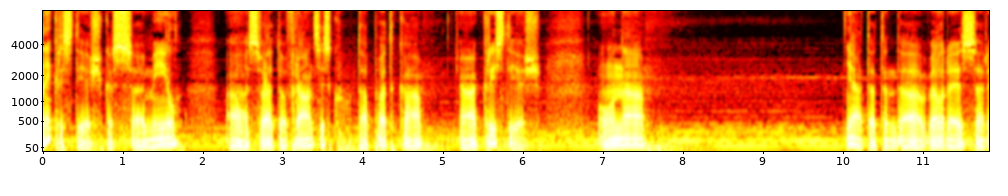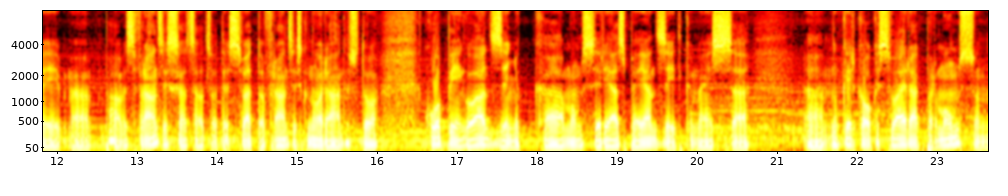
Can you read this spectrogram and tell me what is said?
nekristieši, kas mīl Svēto Francisku, tāpat kā kristieši. Un Jā, tad uh, vēlreiz arī Pāvis Francisks atsaucoties Svēto Francisku norāda uz to kopīgo atziņu, ka mums ir jāspēj atzīt, ka mēs, nu, ka ir kaut kas vairāk par mums un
